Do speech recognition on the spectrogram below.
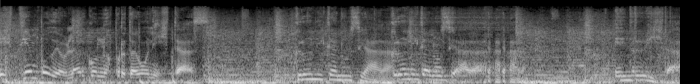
Es tiempo de hablar con los protagonistas. Crónica Anunciada. Crónica Anunciada. Entrevista.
